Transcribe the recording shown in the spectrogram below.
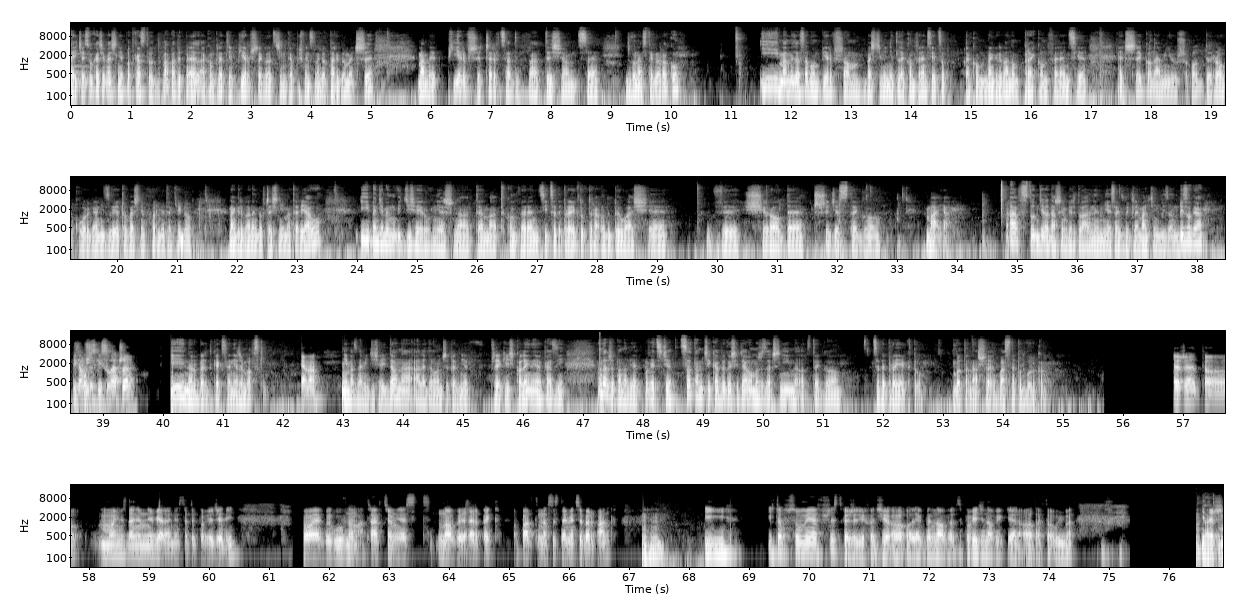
Witajcie, słuchacie właśnie podcastu 2pady.pl, a konkretnie pierwszego odcinka poświęconego Targome 3. Mamy 1 czerwca 2012 roku i mamy za sobą pierwszą, właściwie nie tyle konferencję, co taką nagrywaną prekonferencję E3. Konami już od roku organizuje to właśnie w formie takiego nagrywanego wcześniej materiału. I będziemy mówić dzisiaj również na temat konferencji CD Projektu, która odbyła się w środę 30 maja. A w studio naszym wirtualnym jest jak zwykle Marcin Bizon-Bizuga Witam wszystkich słuchaczy. i Norbert Geksen-Jarzębowski. Siema. Nie ma z nami dzisiaj Dona, ale dołączy pewnie przy jakiejś kolejnej okazji. No dobrze, panowie, powiedzcie, co tam ciekawego się działo? Może zacznijmy od tego CD Projektu, bo to nasze własne podwórko. Szczerze, to moim zdaniem niewiele niestety powiedzieli, bo jakby główną atrakcją jest nowy RPG oparty na systemie Cyberpunk Mhm. i, i to w sumie wszystko, jeżeli chodzi o, o jakby nowe, zapowiedzi nowych gier, o tak to ujmę. I Tak, też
